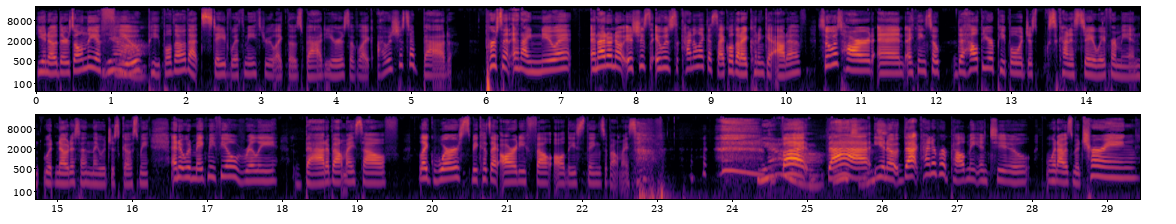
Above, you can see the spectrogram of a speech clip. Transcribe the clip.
You know, there's only a Yeah. few people though that stayed with me through like those bad years of like I was just a bad person and I knew it. And I don't know, it's just it was kind of like a cycle that I couldn't get out of. So it was hard and I think so the healthier people would just kind of stay away from me and would notice and they would just ghost me. And it would make me feel really bad about myself. Like worse because I already felt all these things about myself. Yeah. but that, you know, that kind of propelled me into when I was maturing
